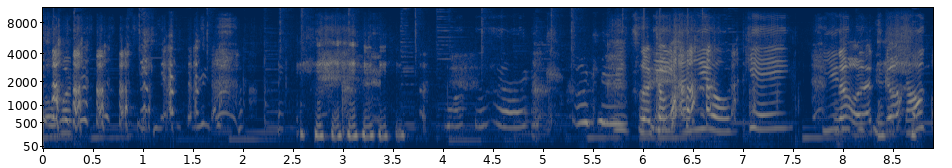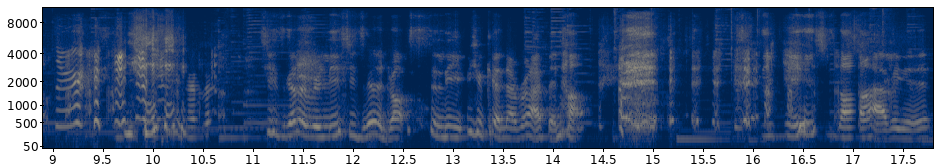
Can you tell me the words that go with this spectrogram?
oh my What the heck? Okay. So come on. Are you okay? You No, let's go. Doctor. Remember? She's gonna release, she's gonna drop sleep. You can never have enough. She's not having it.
